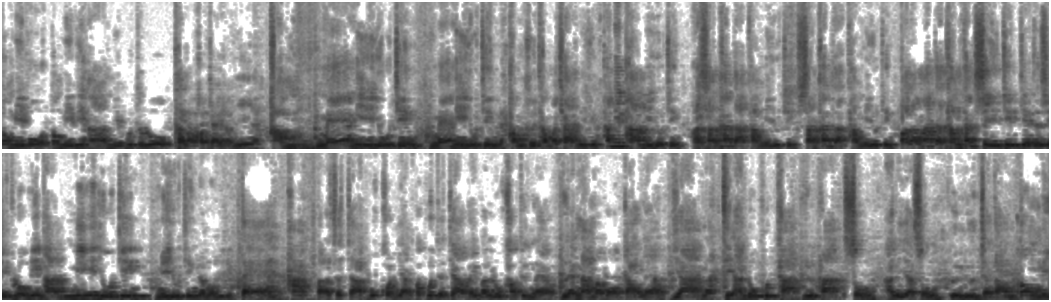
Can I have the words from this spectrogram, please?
ต้องมีโบสถ์ต้องมีวิหารมีพุทธรูป ถ้าเราเข้าใจเหล่านี้นะธรรมแม้มีอยู่จริง แม้มีอยู่จริงนะธรรมคือธรรมชาติมีอยู่พระนิพพานมีอยู่จริง อสังคตธรรมมีอยู่จริง สังคตธรรมมีอยู่จริง ปรมัตธรรมทั้งสี่จิตเจตสิกรูปนิพพานมีอยู่จริง มีอยู่จริงดำรงอยู่จริงแต่หากปราศจากบุคคลอย่างพระพุทธเจ้าไปบรรลุเข้าถึงแล้ว และนำมาบอกกล่าวแล้ว ยากนะที่อนุพุทธะหรือพระสงฆ์อริยสงฆ์อื่น ๆ จะตาม ต้องมี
